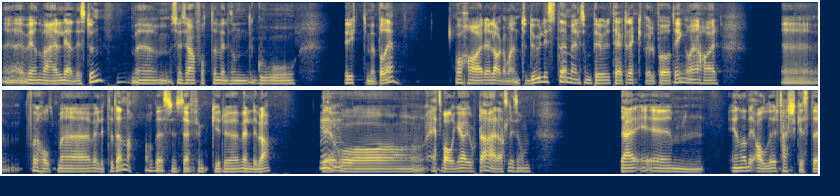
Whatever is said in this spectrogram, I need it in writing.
eh, ved enhver ledig stund. Eh, Syns jeg har fått en veldig sånn god rytme på det. Og har laga meg en to do-liste med liksom prioritert rekkefølge på ting, og jeg har eh, forholdt meg veldig til den, da. Og det syns jeg funker eh, veldig bra. Det mm. å Et valg jeg har gjort, da, er at liksom Det er eh, en av de aller ferskeste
